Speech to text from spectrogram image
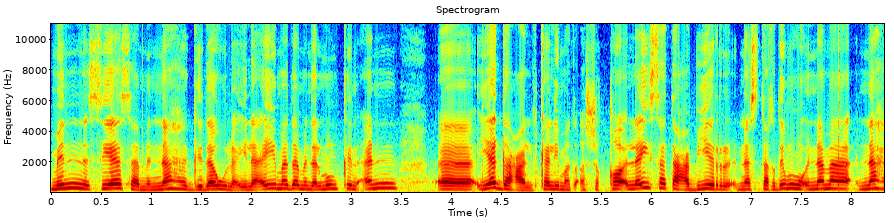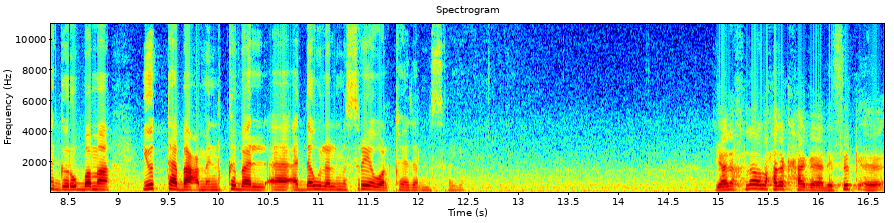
من سياسة من نهج دولة إلى أي مدى من الممكن أن يجعل كلمة أشقاء ليس تعبير نستخدمه إنما نهج ربما يتبع من قبل الدولة المصرية والقيادة المصرية. يعني خليني أقول لحضرتك حاجة يعني فك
